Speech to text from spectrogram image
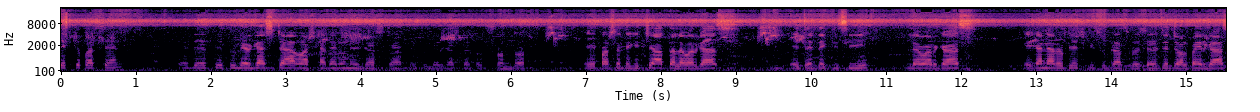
দেখতে পাচ্ছেন, এই যে তেঁতুলের গাছটা, অসাধারণ এই গাছটা। তেঁতুলের গাছটা খুব সুন্দর। এই পাশে দেখেছি চাতা লেওয়ার গাছ। এতে দেখতেছি, লেওয়ার গাছ। এখানে আরও বেশ কিছু গাছ রয়েছে, এই যে জলপাইয়ের গাছ।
